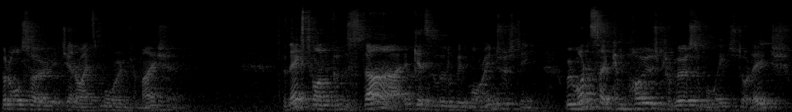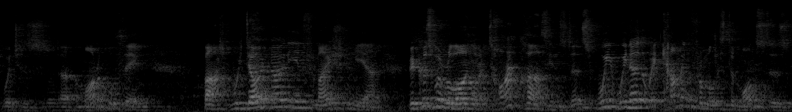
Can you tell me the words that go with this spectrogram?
but also it generates more information. The next one, for the star, it gets a little bit more interesting. We want to say compose traversable each.each, which is a monocle thing, but we don't know the information here. Because we're relying on a type class instance, we, we know that we're coming from a list of monsters,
